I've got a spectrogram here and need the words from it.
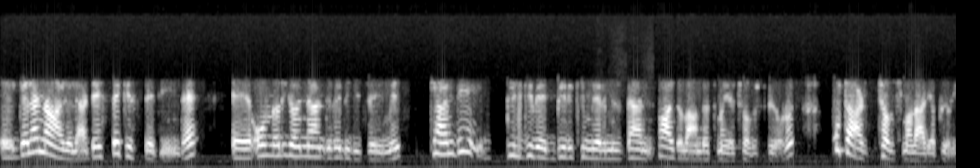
e, gelen aileler destek istediğinde e, onları yönlendirebileceğimiz kendi bilgi ve birikimlerimizden faydalandırmaya çalışıyoruz. Bu tarz çalışmalar yapıyoruz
